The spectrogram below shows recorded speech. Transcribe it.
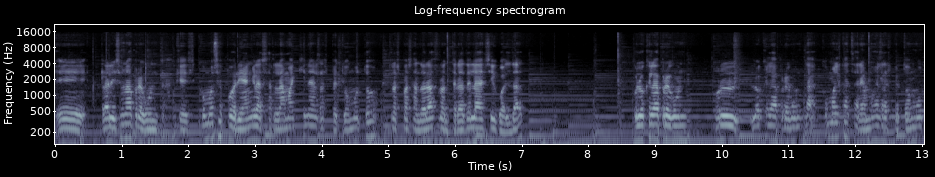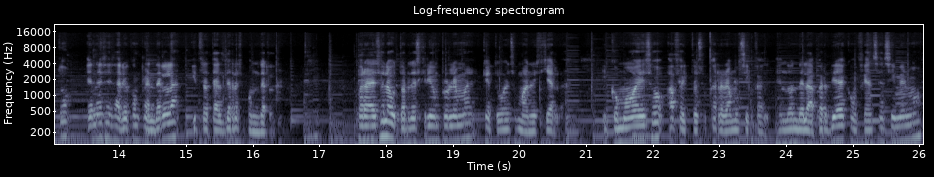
eh, realiza una pregunta, que es ¿cómo se podría engrasar la máquina del respeto mutuo traspasando las fronteras de la desigualdad? Por lo que la pregunta por lo que la pregunta ¿cómo alcanzaremos el respeto mutuo? es necesario comprenderla y tratar de responderla. Para eso el autor describe un problema que tuvo en su mano izquierda y cómo eso afectó su carrera musical, en donde la pérdida de confianza en sí mismo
